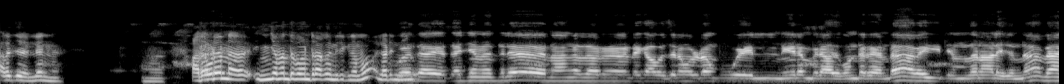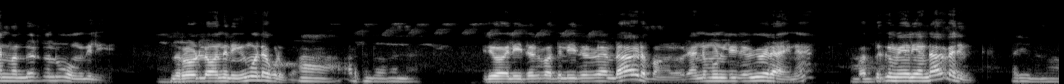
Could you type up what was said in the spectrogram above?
அழைச்சது என்ன ஆ. அதை விட என்ன இங்க வந்து வேண்டாக்கும் இருக்கணுமோ? இல்லாட்டி நீங்க தஜமயத்துல நாங்கள் இன்றைக்கு அவசரம் ஒரு இடம் போய் நேரம் பெறாது. கொண்டு வேண்டா அவை முதல் நாளே சொன்னா வேன் வந்து எடுத்துட்டு போவோம் இதுலயே. இந்த ரோட்ல வந்து நீங்க கொண்டே என்ன? இருபது லிட்டர் பத்து லிட்டர் ரெண்டா எடுப்பாங்க. ஒரு ரெண்டு மூணு லிட்டருக்கு வராயின்னு பத்துக்கு மேலேண்டா வரும். வேணுமா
